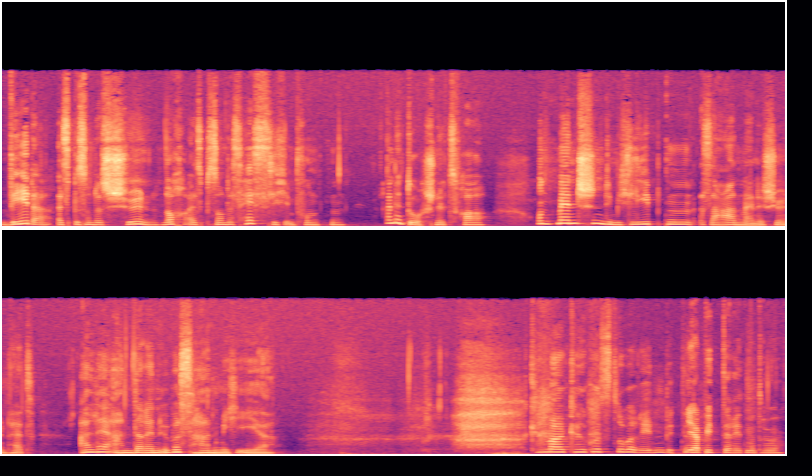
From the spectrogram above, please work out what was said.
weder als besonders schön noch als besonders hässlich empfunden. Eine Durchschnittsfrau. Und Menschen, die mich liebten, sahen meine Schönheit. Alle anderen übersahen mich eher. Können wir kurz drüber reden, bitte? Ja, bitte, red mal drüber.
